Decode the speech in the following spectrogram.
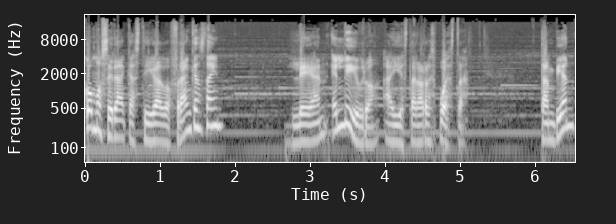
¿Cómo será castigado Frankenstein? Lean el libro, ahí está la respuesta. También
